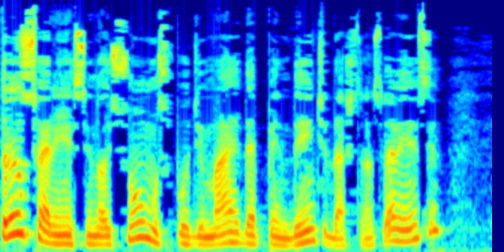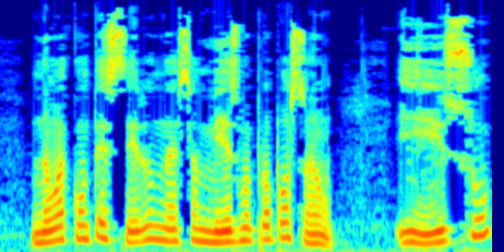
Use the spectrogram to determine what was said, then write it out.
transferências, nós somos por demais dependentes das transferências, não aconteceram nessa mesma proporção. E isso,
